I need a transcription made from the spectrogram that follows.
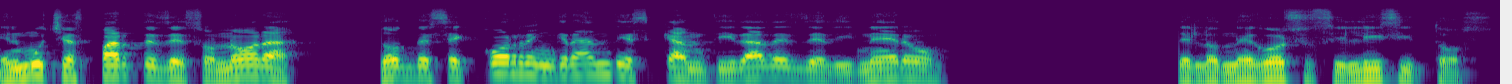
en muchas partes de Sonora, donde se corren grandes cantidades de dinero de los negocios ilícitos,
